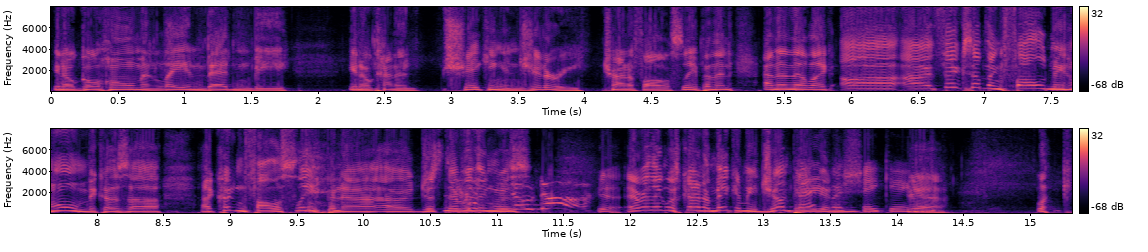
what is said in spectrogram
you know, go home and lay in bed and be. You know, kind of shaking and jittery, trying to fall asleep, and then and then they're like, "Uh, I think something followed me home because uh, I couldn't fall asleep, and uh, uh just everything was no, duh. yeah, everything was kind of making me jumpy. bed and, was shaking. Yeah, like,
